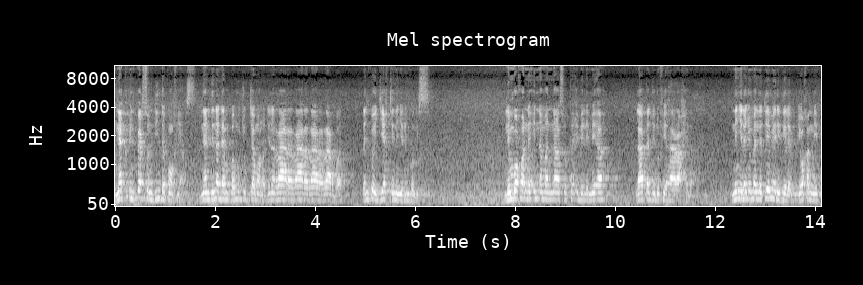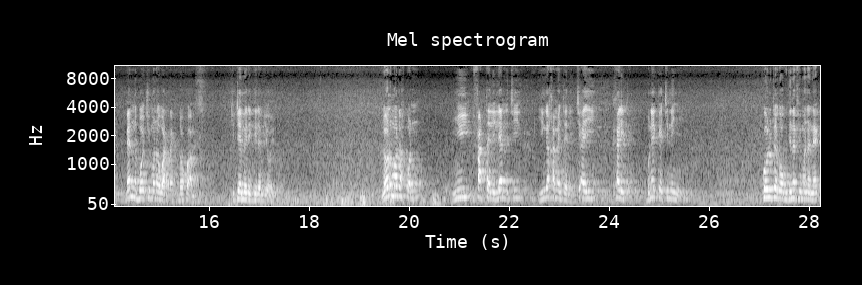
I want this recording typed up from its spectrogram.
nekk une personne digne de confiance neen dina dem ba mu jug jamono dina raara raara raara raar ba dañ koy jeex ci nit ñi duñ ko gis li mu waxoon ne innama naasu ka ibili mia laa tajidu fiha raxila nit ñi dañu mel ne téeméeri gëléem yoo xam ni benn boo ci mën a war rek doo ko am ci téeméeri gëléem yooyu loolu moo tax kon ñuy fàttali lenn ci yi nga xamante ni ci ay qualité bu nekkee ci nit ñi kóolute googu dina fi mën a nekk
